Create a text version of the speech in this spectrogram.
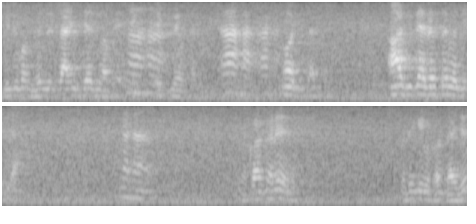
બીજું કામ ટાઈમ છે જ આપણે. એક બે વખત. જીતા આ જીત્યા એટલે સર્વ જીત્યા. વખાણ કરે બધે વખત થાય છે?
